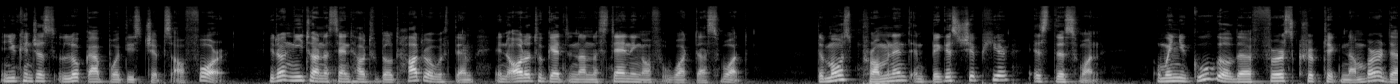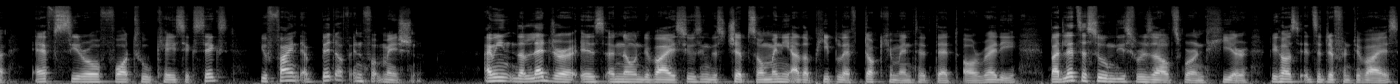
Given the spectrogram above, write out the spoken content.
and you can just look up what these chips are for. You don't need to understand how to build hardware with them in order to get an understanding of what does what. The most prominent and biggest chip here is this one. When you Google the first cryptic number, the F042K66, you find a bit of information. I mean, the Ledger is a known device using this chip, so many other people have documented that already. But let's assume these results weren't here, because it's a different device.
